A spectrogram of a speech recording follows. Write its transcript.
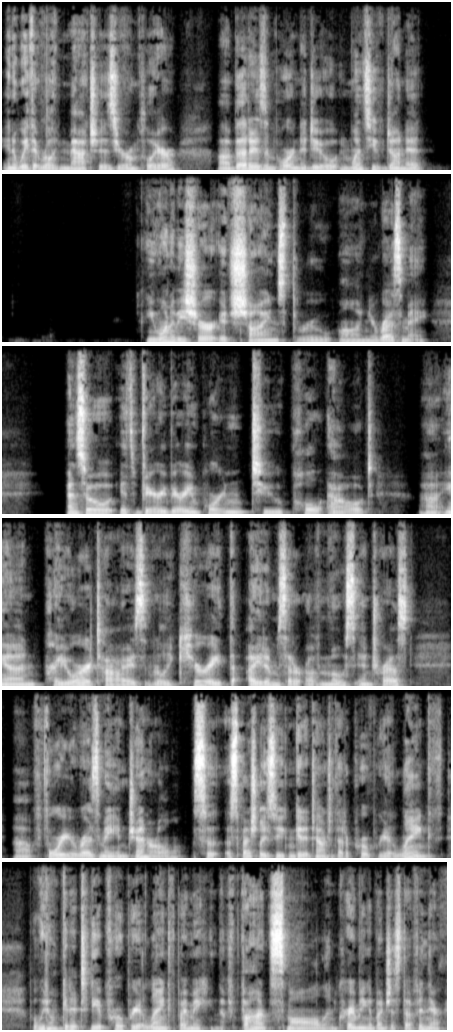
in a way that really matches your employer. Uh, that is important to do. And once you've done it, you want to be sure it shines through on your resume. And so it's very, very important to pull out uh, and prioritize, really curate the items that are of most interest uh, for your resume in general, so especially so you can get it down to that appropriate length. But we don't get it to the appropriate length by making the font small and cramming a bunch of stuff in there.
